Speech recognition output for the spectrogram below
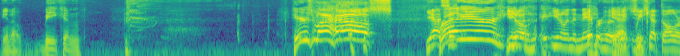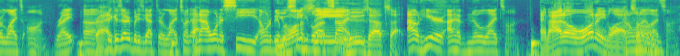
you know, beacon. Here's my house, Yeah, right so- here. You know, you know, in the neighborhood, Yeah, we, it's we kept all our lights on, right? Uh, Right. Because everybody's got their lights on, and I want to see, I want to be you able to see people see outside. who's outside, Out here, I have no lights on. and I don't want any lights want on. any lights on.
